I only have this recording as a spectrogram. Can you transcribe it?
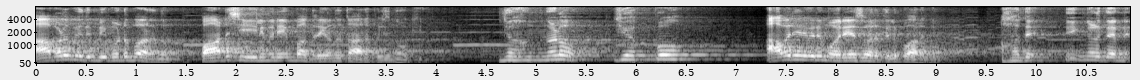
അവൾ വിതുമ്പിക്കൊണ്ട് പറഞ്ഞു പാട്ട് ശീലുവിനെയും ഭദ്രയും ഒന്ന് താറപ്പിച്ച് നോക്കി. ഞങ്ങളോ? എപ്പോ? അവരിവരും ഒരേ സ്വരത്തിൽ പറഞ്ഞു അതെ നിങ്ങൾ തന്നെ.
